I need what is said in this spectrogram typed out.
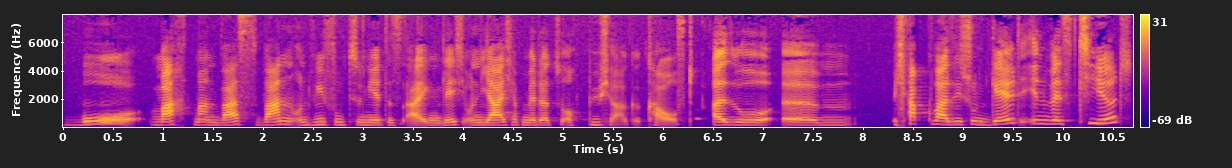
wo macht man was, wann und wie funktioniert es eigentlich. Und ja, ich habe mir dazu auch Bücher gekauft. Also ähm, Ich habe quasi schon Geld investiert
